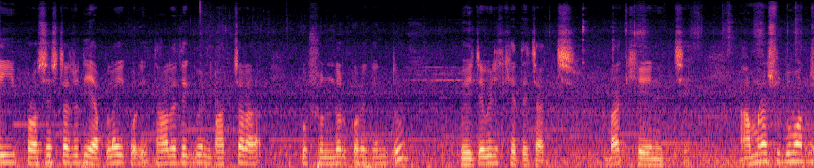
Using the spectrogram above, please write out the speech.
এই প্রসেসটা যদি অ্যাপ্লাই করি, তাহলে দেখবেন বাচ্চারা খুব সুন্দর করে কিন্তু ভেজিটেবিল খেতে চাচ্ছে বা খেয়ে নিচ্ছে। আমরা শুধুমাত্র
